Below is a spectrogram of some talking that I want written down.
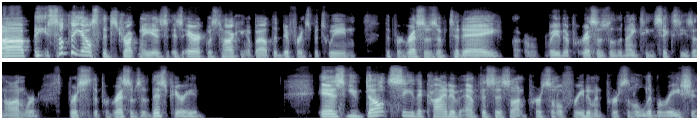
Uh, something else that struck me is, as Eric was talking about the difference between the progressives of today, uh, or maybe the progressives of the 1960s and onward, versus the progressives of this period, is you don't see the kind of emphasis on personal freedom and personal liberation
